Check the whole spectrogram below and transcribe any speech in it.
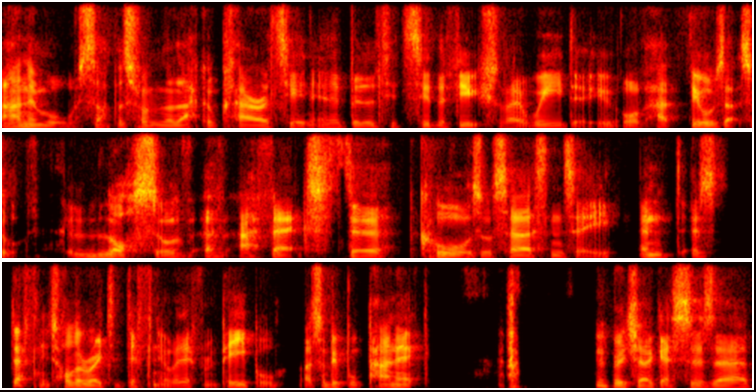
animal suffers from the lack of clarity and inability to see the future like we do, or that feels that sort of loss of, of affect to cause or certainty. And it's definitely tolerated differently with different people. Like some people panic, which I guess is a,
